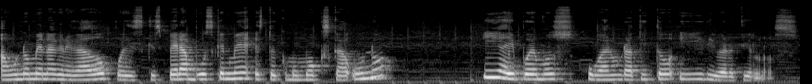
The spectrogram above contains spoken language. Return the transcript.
aún no me han agregado, pues que esperan, búsquenme, estoy como Moxka1 y ahí podemos jugar un ratito y divertirnos.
